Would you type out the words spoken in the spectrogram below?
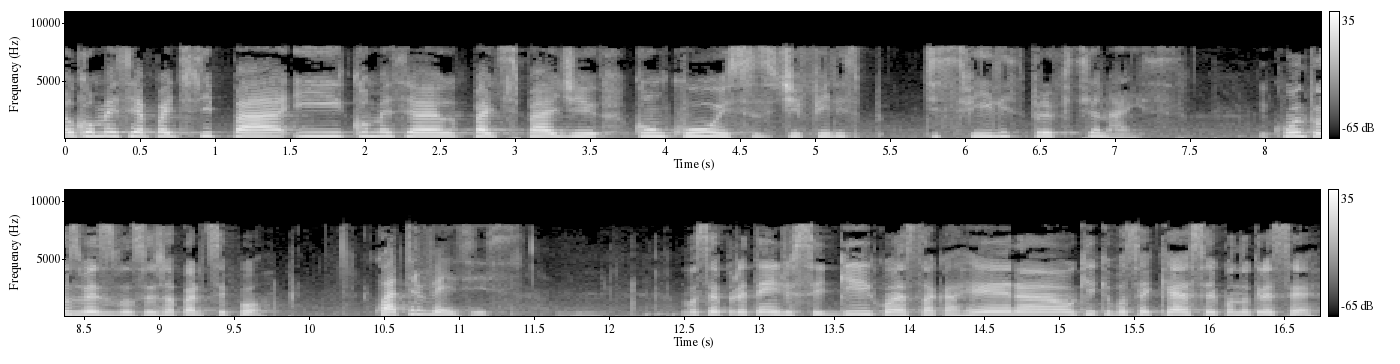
Eu comecei a participar e comecei a participar de concursos, de desfiles profissionais. E quantas vezes você já participou? Quatro vezes. Você pretende seguir com essa carreira? O que, que você quer ser quando crescer?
